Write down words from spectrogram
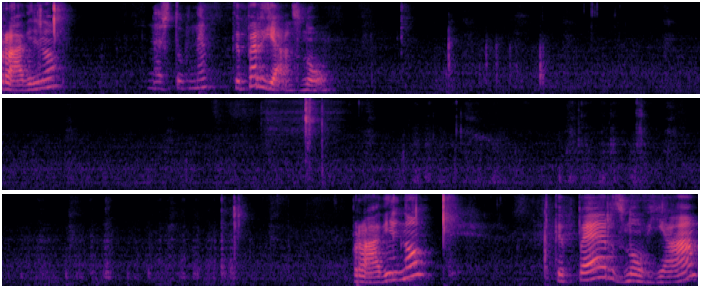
Правильно. Наступне. Тепер я знову. Правильно. Тепер знов я.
